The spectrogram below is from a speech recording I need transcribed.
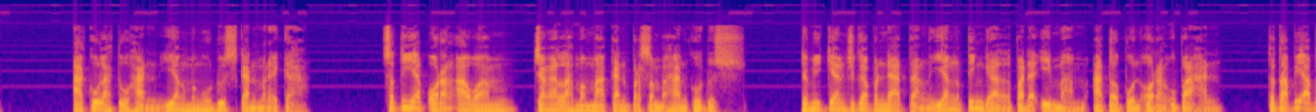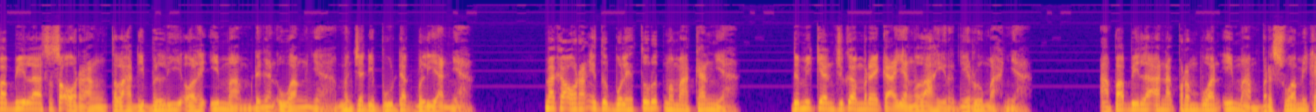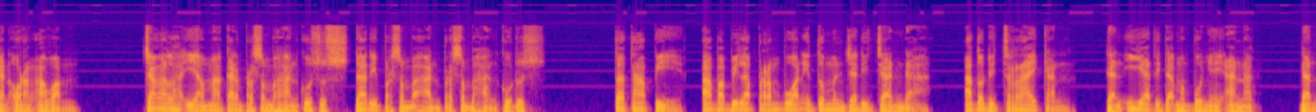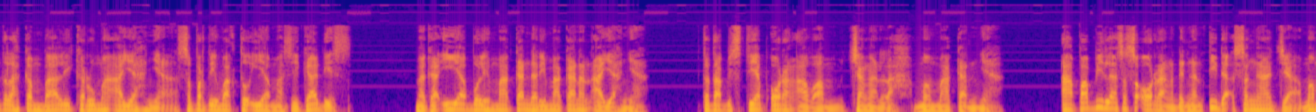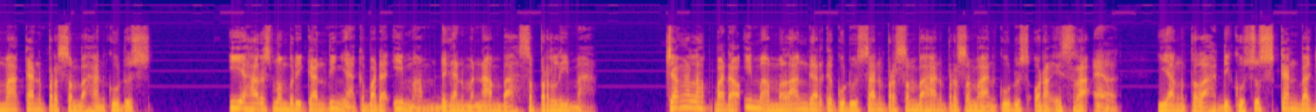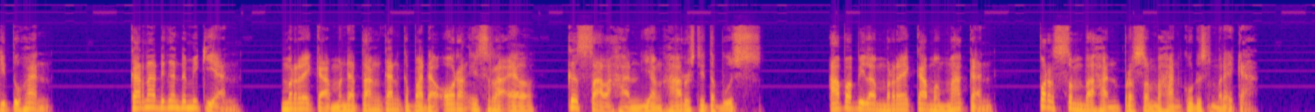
Akulah Tuhan yang menguduskan mereka. Setiap orang awam janganlah memakan persembahan kudus. Demikian juga pendatang yang tinggal pada imam ataupun orang upahan. Tetapi apabila seseorang telah dibeli oleh imam dengan uangnya menjadi budak beliannya, maka orang itu boleh turut memakannya. Demikian juga mereka yang lahir di rumahnya. Apabila anak perempuan imam bersuamikan orang awam, janganlah ia makan persembahan khusus dari persembahan-persembahan kudus. Tetapi apabila perempuan itu menjadi janda atau diceraikan, dan ia tidak mempunyai anak, dan telah kembali ke rumah ayahnya seperti waktu ia masih gadis, maka ia boleh makan dari makanan ayahnya tetapi setiap orang awam janganlah memakannya. Apabila seseorang dengan tidak sengaja memakan persembahan kudus, ia harus memberi gantinya kepada imam dengan menambah seperlima. Janganlah pada imam melanggar kekudusan persembahan-persembahan kudus orang Israel yang telah dikhususkan bagi Tuhan. Karena dengan demikian, mereka mendatangkan kepada orang Israel kesalahan yang harus ditebus. Apabila mereka memakan persembahan-persembahan kudus mereka.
